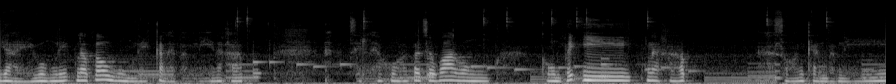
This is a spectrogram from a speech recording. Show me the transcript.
ใหญ่ วงเล็ก แล้วก็วงเล็กอะไรแบบนี้นะครับ เสร็จแล้วครูอาร์ตก็จะวาดวงกลมไปอีกนะครับซ้อนกันแบบนี้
